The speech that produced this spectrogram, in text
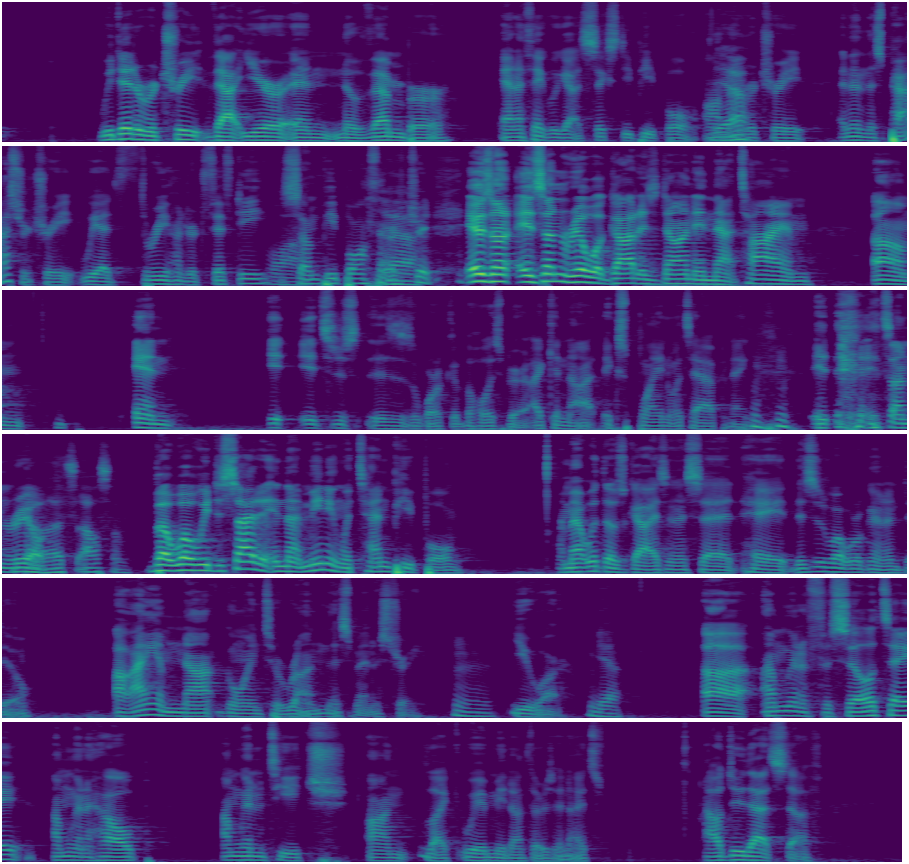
we did a retreat that year in November, and I think we got sixty people on Yeah. that retreat. And then this past retreat, we had 350 Wow. some people on that Yeah. retreat. It was un- it's unreal what God has done in that time, um, and it, it's just this is the work of the Holy Spirit. I cannot explain what's happening. it it's unreal. No, that's awesome. But what we decided in that meeting with 10 people, I met with those guys and I said, hey, this is what we're going to do. I am not going to run this ministry. You are. Yeah. Uh, I'm going to facilitate. I'm going to help. I'm going to teach on, like, we meet on Thursday nights. I'll do that stuff.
